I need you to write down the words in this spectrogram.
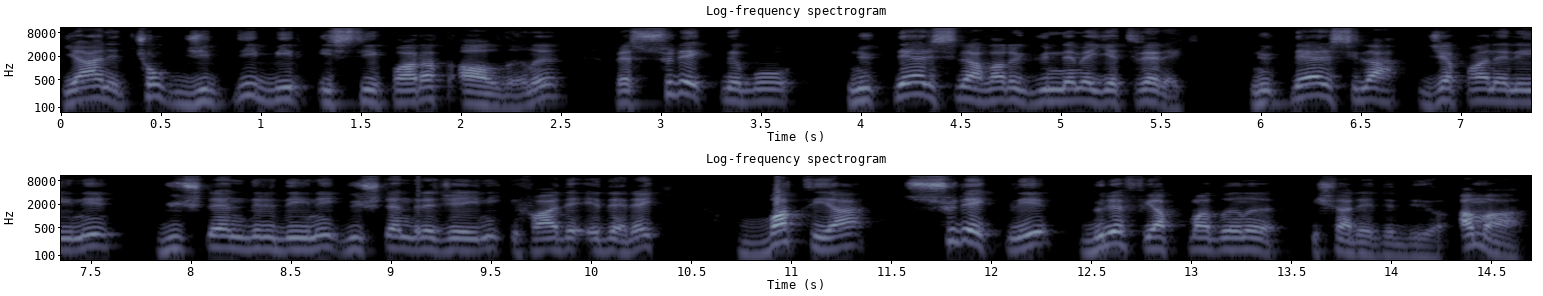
Yani çok ciddi bir istihbarat aldığını ve sürekli bu nükleer silahları gündeme getirerek nükleer silah cephaneliğini güçlendirdiğini, güçlendireceğini ifade ederek Batı'ya sürekli blöf yapmadığını işaret ediyor. Ama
